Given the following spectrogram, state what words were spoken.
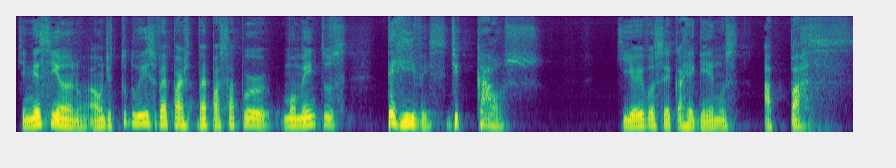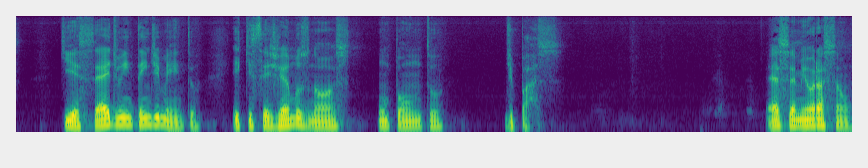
Que nesse ano, onde tudo isso vai, vai passar por momentos terríveis, de caos, que eu e você carreguemos a paz, que excede o entendimento e que sejamos nós um ponto de paz. Essa é a minha oração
